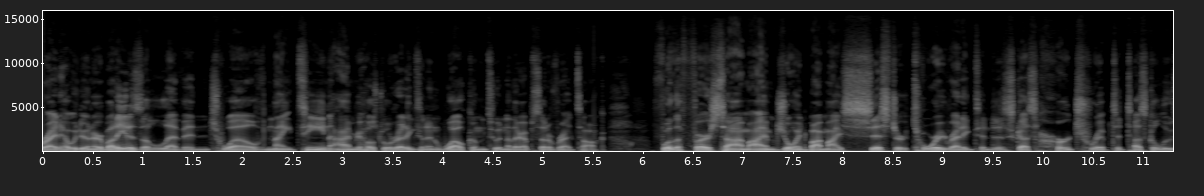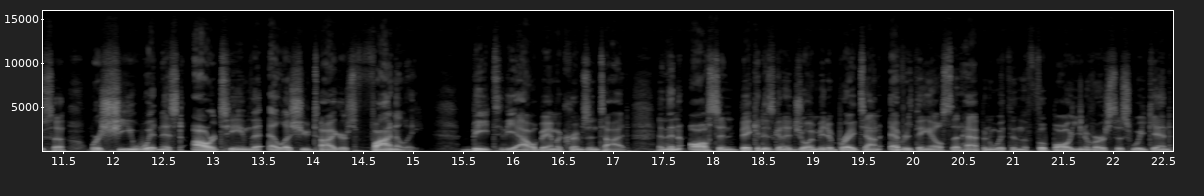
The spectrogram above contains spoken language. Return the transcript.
right, how we doing, everybody? It is 11, 12, 19. I'm your host, Will Reddington, and welcome to another episode of Red Talk. For the first time, I am joined by my sister, Tori Reddington, to discuss her trip to Tuscaloosa, where she witnessed our team, the LSU Tigers, finally beat the Alabama Crimson Tide. And then Austin Bickett is going to join me to break down everything else that happened within the football universe this weekend.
